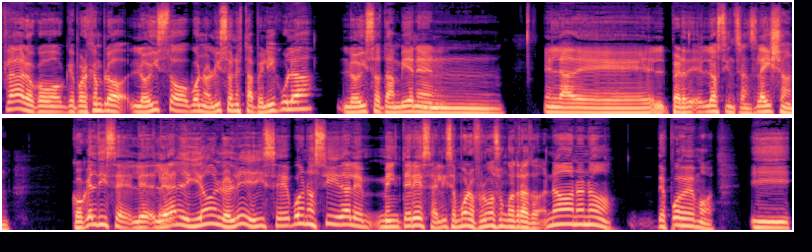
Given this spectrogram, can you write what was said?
claro, como que por ejemplo lo hizo, bueno, lo hizo en esta película, lo hizo también en, en la de Lost in Translation. Como que él dice, le, dan el guion, lo lee y dice, bueno, sí, dale, me interesa. Y le dicen, bueno, firmamos un contrato. No, no, no, después vemos. Y,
